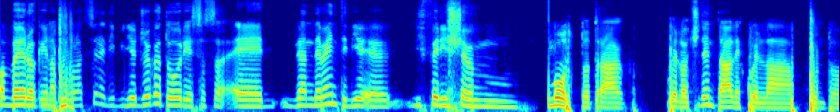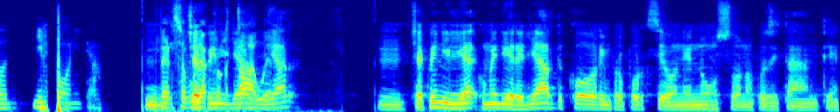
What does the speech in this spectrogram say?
ovvero che la mm. popolazione di videogiocatori è, sost- è grandemente di- eh, differisce mm, molto tra quella occidentale e quella appunto nipponica. Mm. Pure cioè, a Clock Tower. Gli ar- mm. Cioè, quindi gli, come dire, gli hardcore in proporzione non sono così tanti.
